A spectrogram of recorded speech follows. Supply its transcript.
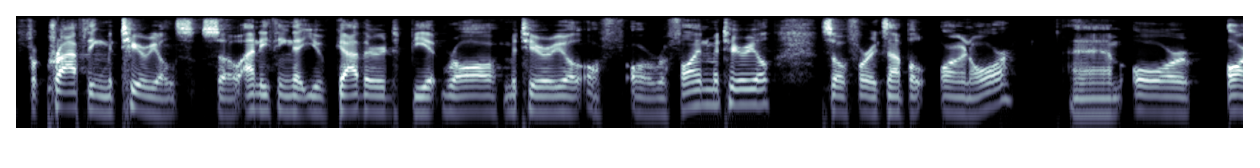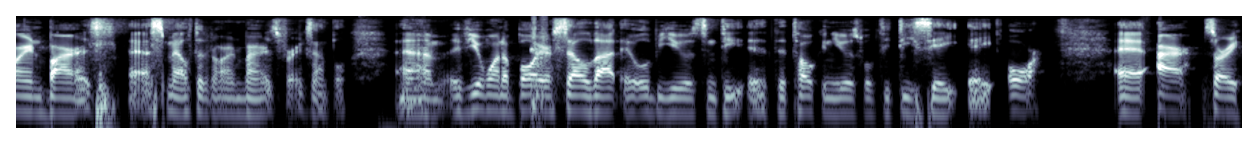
for crafting materials. So anything that you've gathered, be it raw material or, or refined material. So for example, iron ore um, or iron bars, uh, smelted iron bars, for example. Um, if you want to buy or sell that, it will be used in D- uh, the token used will be DCA or uh, R. Sorry,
